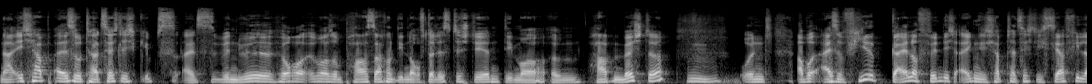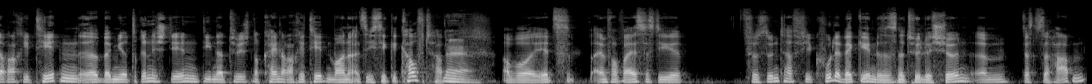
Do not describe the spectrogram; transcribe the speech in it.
Na, ich habe also tatsächlich gibt's als Vinyl-Hörer immer so ein paar Sachen, die noch auf der Liste stehen, die man ähm, haben möchte. Und aber also viel geiler finde ich eigentlich, ich habe tatsächlich sehr viele Raritäten äh, bei mir drinne stehen, die natürlich noch keine Raritäten waren, als ich sie gekauft habe. Naja. Aber jetzt einfach weiß, dass die für sündhaft viel Kohle weggehen, das ist natürlich schön, ähm, das zu haben.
